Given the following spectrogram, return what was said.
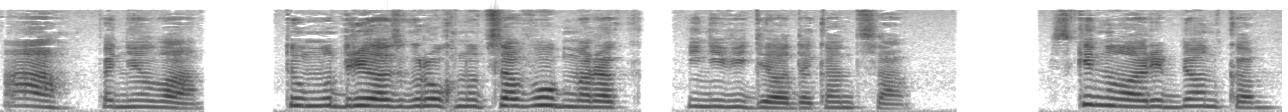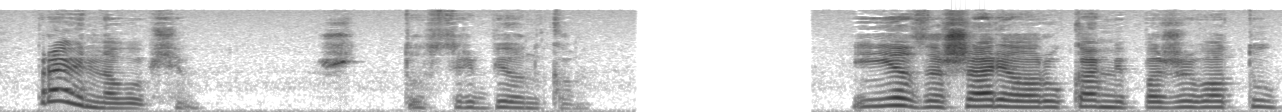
А, поняла. Ты умудрилась грохнуться в обморок и не видела до конца. Скинула ребенка. Правильно, в общем. Что с ребенком? И я зашарила руками по животу,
